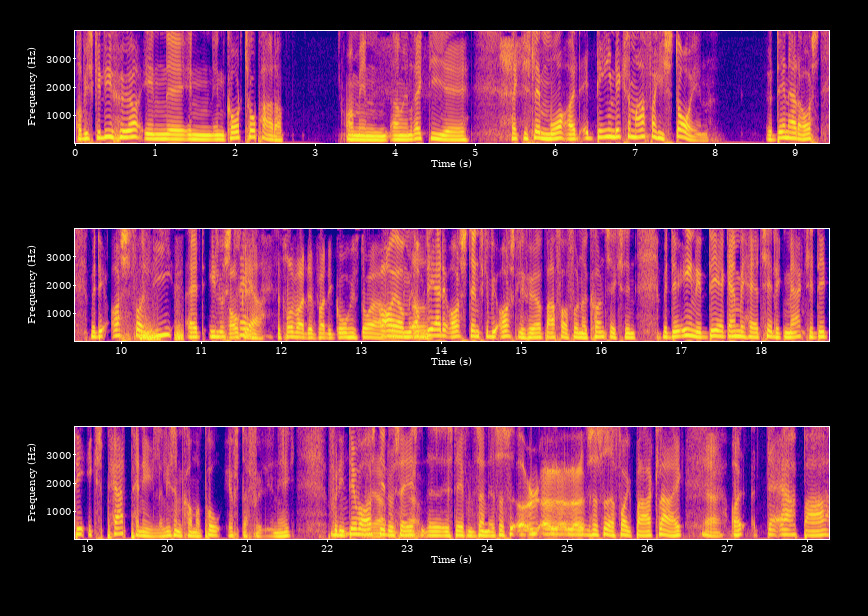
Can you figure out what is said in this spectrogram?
Og vi skal lige høre en, øh, en, en kort toparter om en, om en rigtig, øh, rigtig slem mor. Og det er egentlig ikke så meget for historien. Jo, den er der også. Men det er også for lige at illustrere... Okay. Jeg tror bare, det er for de gode historier. Åh, oh, om det er det også. Den skal vi også lige høre, bare for at få noget kontekst ind. Men det er jo egentlig det, jeg gerne vil have jer til at lægge mærke til. Det er det ekspertpanel, der ligesom kommer på efterfølgende. Ikke? Fordi det var også Ja, det, du sagde, ja. ja. Steffen. Sådan, at så, sidder, øh, øh, øh, så sidder folk bare klar. Ikke? Ja. Og der er bare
